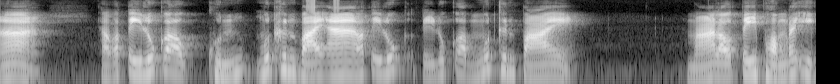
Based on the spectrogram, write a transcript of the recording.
อ่าถ้าเขาตีลุกก็เอาขุนมุดขึ้นไปอ่าเขาตีลุกตีลุกก็มุดขึ้นไปหมาเราตีผ่องได้อีก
